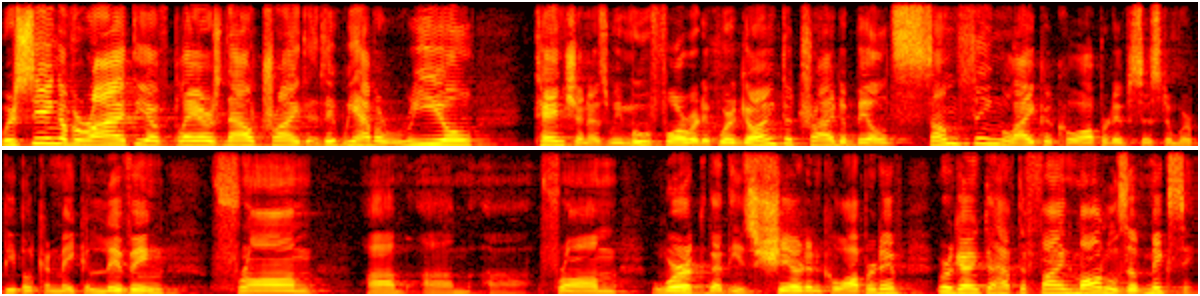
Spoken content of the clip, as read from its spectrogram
We're seeing a variety of players now trying to, we have a real tension as we move forward. If we're going to try to build something like a cooperative system where people can make a living from, um, um, uh, from work that is shared and cooperative, we're going to have to find models of mixing.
